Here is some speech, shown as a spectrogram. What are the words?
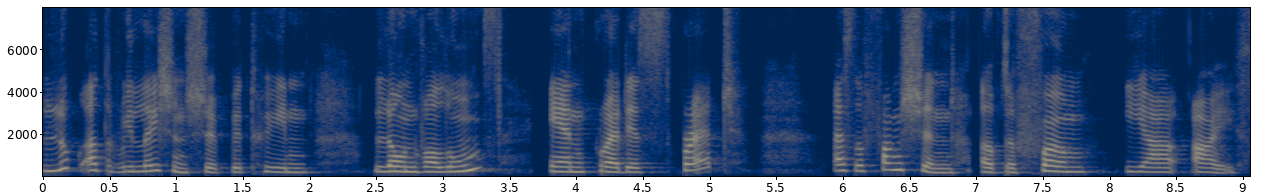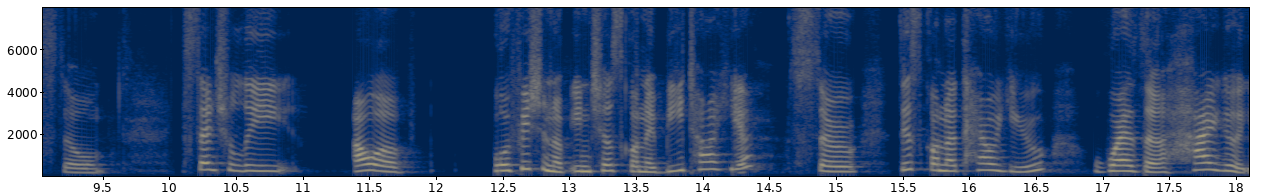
look at the relationship between loan volumes and credit spread as a function of the firm ERI. So essentially, our coefficient of interest is gonna beta here. So this is gonna tell you whether higher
